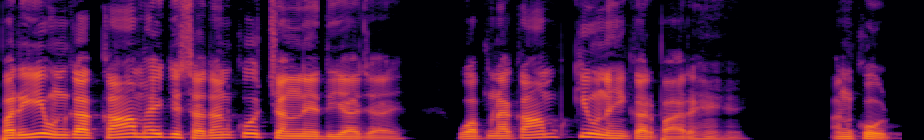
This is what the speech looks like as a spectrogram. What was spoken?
पर ये उनका काम है कि सदन को चलने दिया जाए। वो अपना काम क्यों नहीं कर पा रहे हैं? अनकोट।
